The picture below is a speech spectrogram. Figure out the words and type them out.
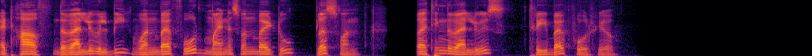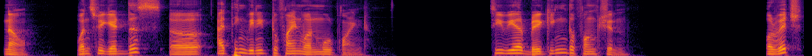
At half the value will be 1 by 4 minus 1 by 2 plus 1. So I think the value is 3 by 4 here. Now once we get this, uh, I think we need to find one more point. See, we are breaking the function for which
